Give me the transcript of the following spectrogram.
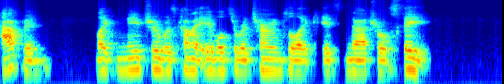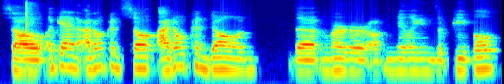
happened, like nature was kind of able to return to like its natural state. So again, I don't console I don't condone the murder of millions of people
